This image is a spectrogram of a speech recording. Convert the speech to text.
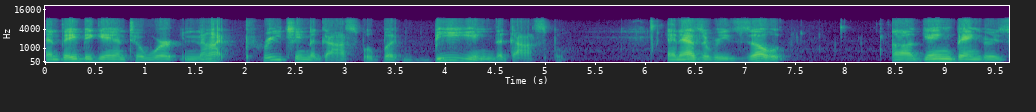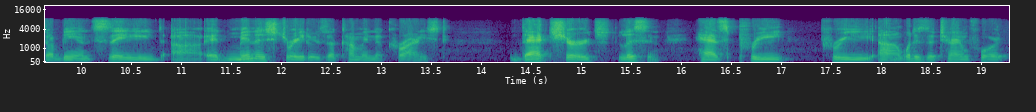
and they began to work not preaching the gospel but being the gospel. And as a result, uh, gangbangers are being saved. Uh, administrators are coming to Christ that church, listen, has pre pre uh, what is the term for it?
